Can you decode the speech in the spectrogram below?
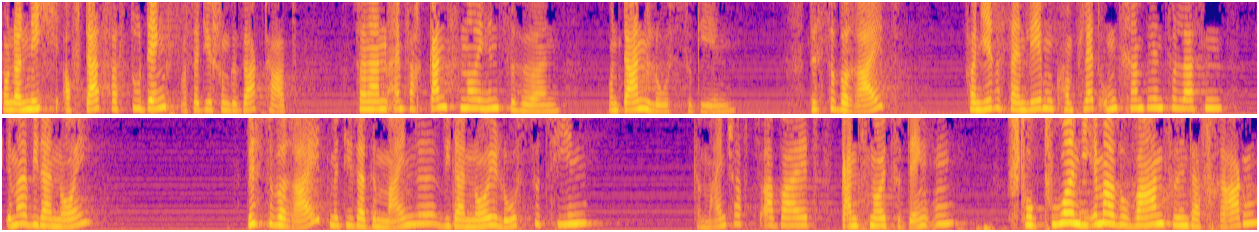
und dann nicht auf das, was du denkst, was er dir schon gesagt hat, sondern einfach ganz neu hinzuhören und dann loszugehen. Bist du bereit, von Jesus dein Leben komplett umkrempeln zu lassen, immer wieder neu? Bist du bereit, mit dieser Gemeinde wieder neu loszuziehen? Gemeinschaftsarbeit ganz neu zu denken? Strukturen, die immer so waren, zu hinterfragen?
